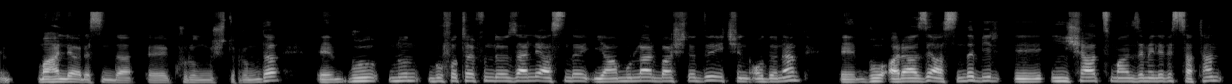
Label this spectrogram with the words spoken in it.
e, mahalle arasında e, kurulmuş durumda e, bunun bu fotoğrafın da özelliği aslında yağmurlar başladığı için o dönem e, bu arazi aslında bir e, inşaat malzemeleri satan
